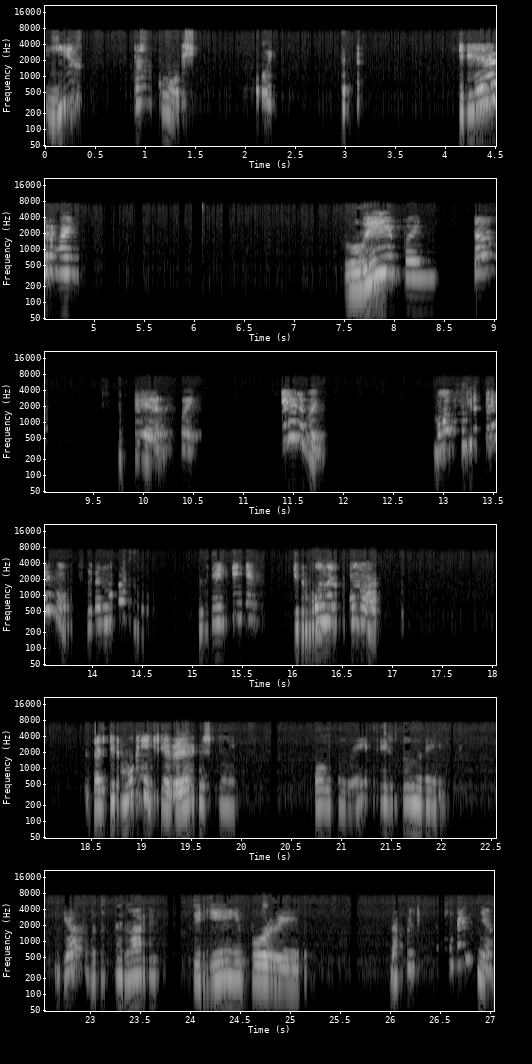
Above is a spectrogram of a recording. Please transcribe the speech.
Їх також червень, липень та серпень. Червень, мабуть, отримав свою назву за цвітіння червоних мас, за червоні черешні, полуниці й суниці. Як достигають цієї пори? На початку липня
